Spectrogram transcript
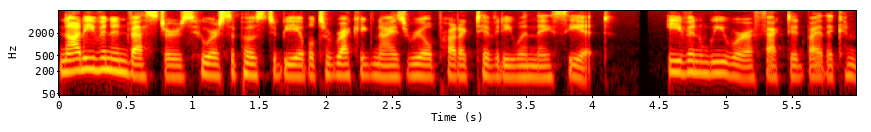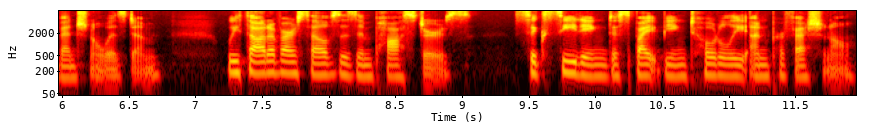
not even investors who are supposed to be able to recognize real productivity when they see it. Even we were affected by the conventional wisdom. We thought of ourselves as imposters, succeeding despite being totally unprofessional.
